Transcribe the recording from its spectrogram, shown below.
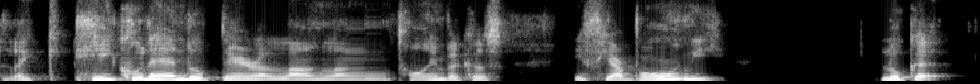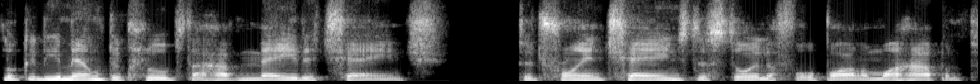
like he could end up there a long, long time because if you're Burnley, look at look at the amount of clubs that have made a change to try and change the style of football and what happened.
